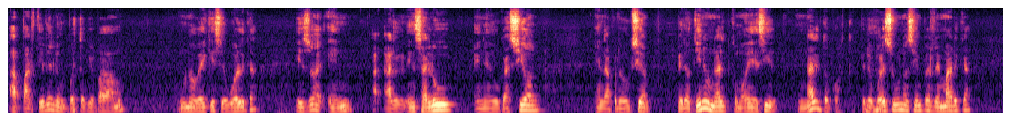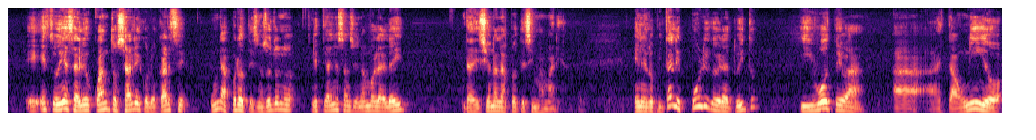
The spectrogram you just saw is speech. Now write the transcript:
a partir de los impuestos que pagamos. Uno ve que se vuelca eso en, en salud, en educación, en la producción. Pero tiene un alto, como decir, un alto costo. Pero por eso uno siempre remarca. eh, estos días salió cuánto sale colocarse una prótesis. Nosotros no- este año sancionamos la ley de adición a las prótesis mamarias. En el hospital es público y gratuito y vos te vas a, a Estados Unidos,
